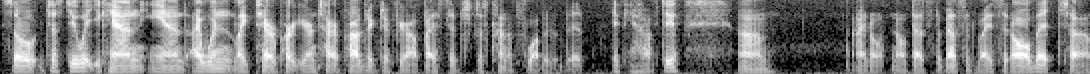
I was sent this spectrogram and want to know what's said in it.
So just do what you can and I wouldn't like tear apart your entire project if you're off by a stitch. Just kind of flub it a bit if you have to. Um, I don't know if that's the best advice at all but uh,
